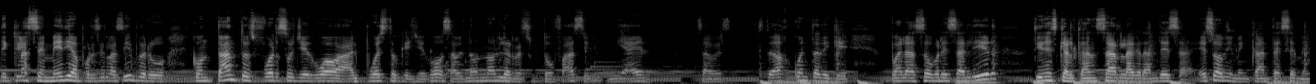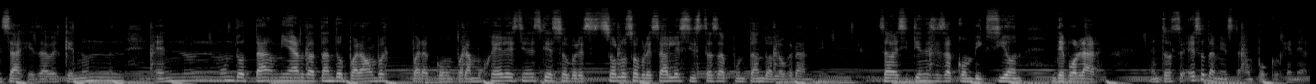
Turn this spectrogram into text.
de clase media, por decirlo así, pero con tanto esfuerzo llegó al puesto que llegó, ¿sabes? No, no le resultó fácil, ni a él, ¿sabes? Te das cuenta de que para sobresalir tienes que alcanzar la grandeza. Eso a mí me encanta ese mensaje, ¿sabes? Que en un, en un mundo tan mierda, tanto para hombres para, como para mujeres, tienes que sobre, solo sobresales si estás apuntando a lo grande, ¿sabes? Si tienes esa convicción de volar. Entonces, eso también está un poco genial,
